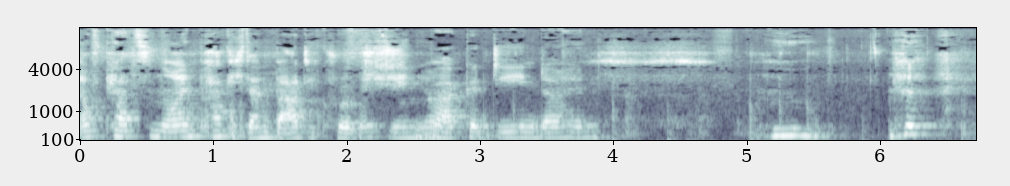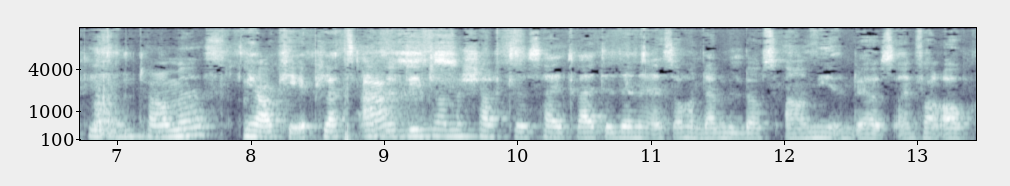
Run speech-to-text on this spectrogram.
auf Platz 9 packe ich dann Barty Crouch Ich Senior. packe Dean dahin. Dean Thomas. Ja, okay, Platz 8. Also Dean Thomas schafft es halt weiter, denn er ist auch in Dumbledores Army und er ist einfach auch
